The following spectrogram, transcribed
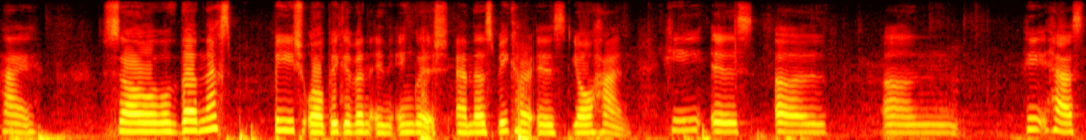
Hi. So the next speech will be given in English, and the speaker is Johan. He is a, um, he has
